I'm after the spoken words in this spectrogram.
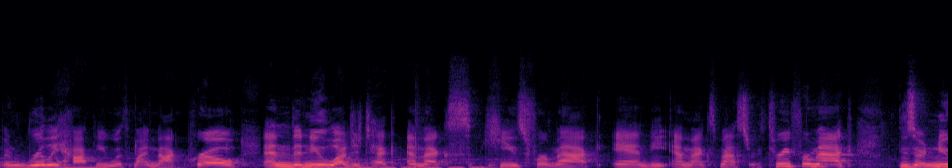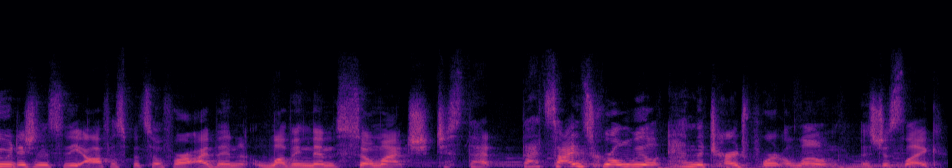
Been really happy with my Mac Pro and the new Logitech MX keys for Mac and the MX Master 3 for Mac. These are new additions to the office, but so far I've been loving them so much. Just that, that side scroll wheel and the charge port alone is just like,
